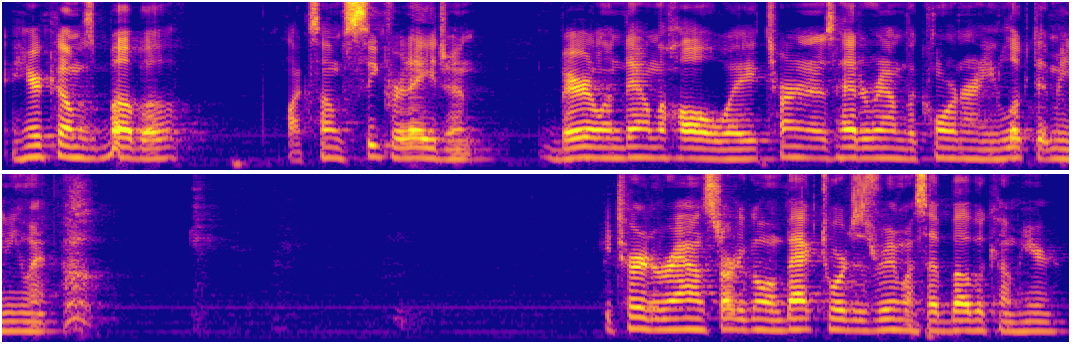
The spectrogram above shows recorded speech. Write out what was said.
And here comes Bubba, like some secret agent, barreling down the hallway, turning his head around the corner, and he looked at me and he went, He turned around, started going back towards his room. I said, Bubba, come here.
